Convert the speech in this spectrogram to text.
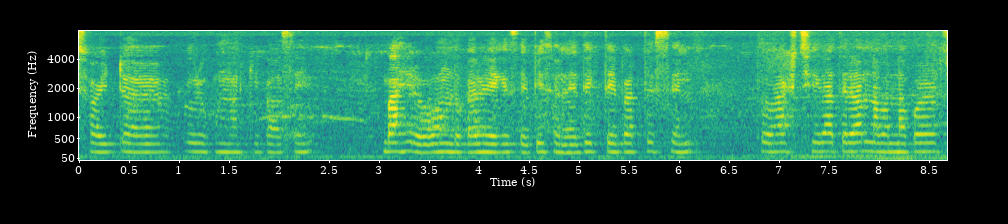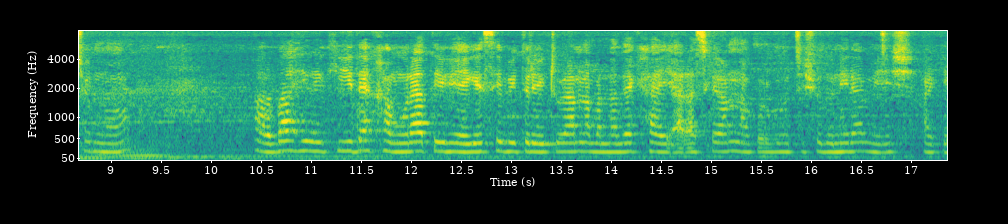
ছয়টা ওরকম আর কি পাশে বাহিরেও অন্ধকার হয়ে গেছে, পিছনে দেখতে পারতেছেন। তো আসছি রাতে রান্না বান্না করার জন্য। আর বাহিরে কি দেখাবো রাতে হয়ে গেছে, ভিতরে একটু রান্না বান্না দেখাই। আর আজকে রান্না করব হচ্ছে শুধু নিরামিষ, আর কি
